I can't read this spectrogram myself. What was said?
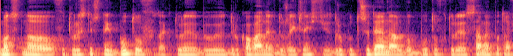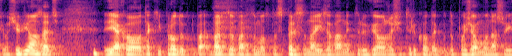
mocno futurystycznych butów, tak, które były drukowane w dużej części z druku 3D, no, albo butów, które same potrafią się wiązać jako taki produkt bardzo, bardzo mocno spersonalizowany, który wiąże się tylko jakby do poziomu naszej,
